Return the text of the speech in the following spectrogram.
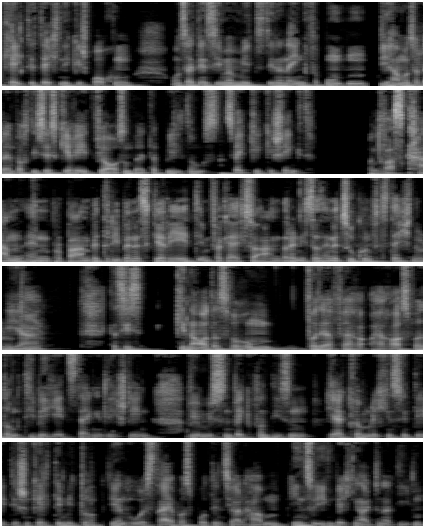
Kältetechnik gesprochen und seitdem sind wir mit denen eng verbunden. Die haben uns halt einfach dieses Gerät für Aus- und Weiterbildungszwecke geschenkt. Und was kann ein propanbetriebenes Gerät im Vergleich zu anderen? Ist das eine Zukunftstechnologie? Ja, das ist genau das, warum vor der Herausforderung, die wir jetzt eigentlich stehen. Wir müssen weg von diesen herkömmlichen synthetischen Kältemitteln, die ein hohes Treibhauspotenzial haben, hin zu irgendwelchen Alternativen.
